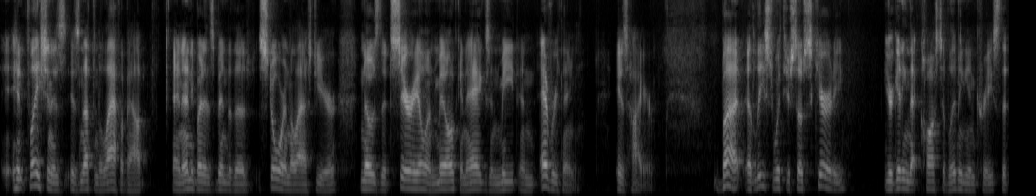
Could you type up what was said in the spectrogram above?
inflation is, is nothing to laugh about. And anybody that's been to the store in the last year knows that cereal and milk and eggs and meat and everything is higher. But at least with your Social Security, you're getting that cost of living increase that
